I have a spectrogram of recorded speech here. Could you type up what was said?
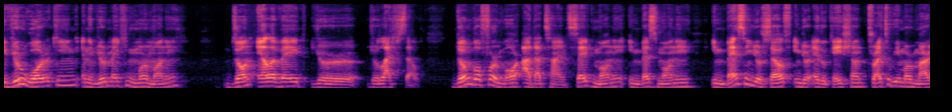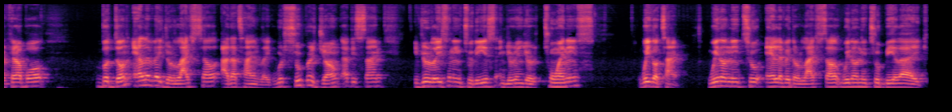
if you're working and if you're making more money, don't elevate your your lifestyle. Don't go for more at that time. Save money, invest money, invest in yourself, in your education, try to be more marketable, but don't elevate your lifestyle at that time. Like we're super young at this time. If you're listening to this and you're in your 20s, we got time we don't need to elevate our lifestyle we don't need to be like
